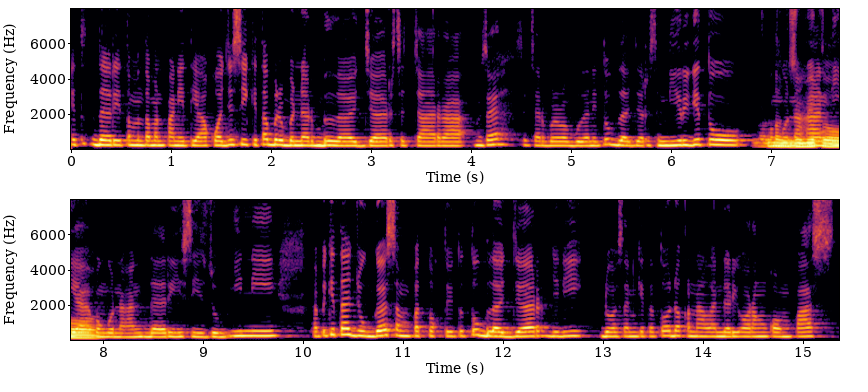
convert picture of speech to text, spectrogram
Itu dari teman-teman panitia aku aja sih kita benar-benar belajar secara misalnya secara beberapa bulan itu belajar sendiri gitu. Tentang penggunaan itu. iya penggunaan dari si Zoom ini. Tapi kita juga sempat waktu itu tuh belajar jadi dosen kita tuh ada kenalan dari orang Kompas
